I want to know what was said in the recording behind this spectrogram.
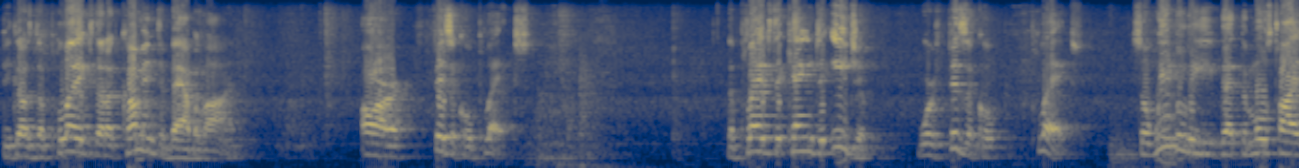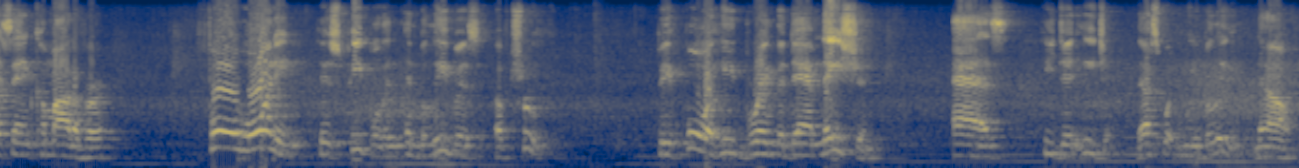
Because the plagues that are coming to Babylon are physical plagues. The plagues that came to Egypt were physical plagues. So we believe that the Most High is saying, Come out of her, forewarning his people and, and believers of truth before he bring the damnation as he did Egypt. That's what we believe. Now,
